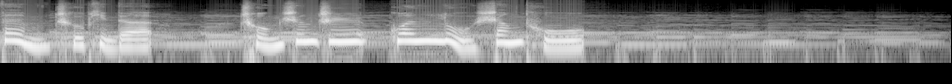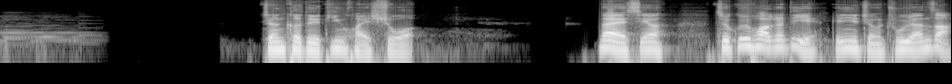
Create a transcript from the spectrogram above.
FM 出品的《重生之官路商途》。张克对丁怀说：“那也行，就规划个地给你整竹园子。”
